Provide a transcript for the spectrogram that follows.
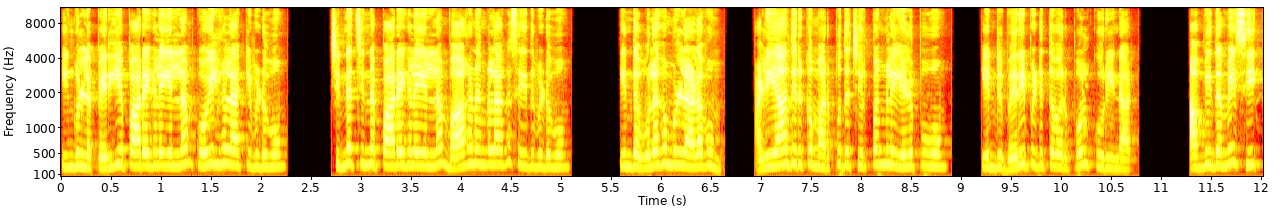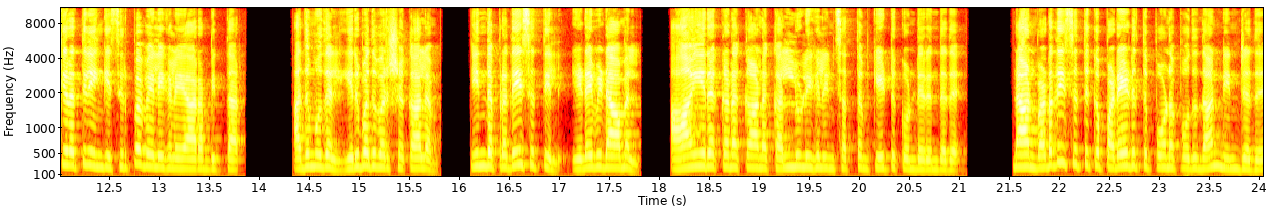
இங்குள்ள பெரிய பாறைகளையெல்லாம் கோயில்களாக்கி விடுவோம். சின்ன சின்ன பாறைகளையெல்லாம் வாகனங்களாக செய்து விடுவோம். இந்த உலகமுள்ள அளவும் அழியாதிருக்கும் அற்புத சிற்பங்களை எழுப்புவோம் என்று வெறி பிடித்தவர் போல் கூறினார். அவ்விதமே சீக்கிரத்தில் இங்கே சிற்ப வேலைகளை ஆரம்பித்தார். அது முதல் இருபது வருஷ காலம் இந்த பிரதேசத்தில் இடைவிடாமல் ஆயிரக்கணக்கான கல்லுளிகளின் சத்தம் கேட்டுக்கொண்டிருந்தது. நான் வடதேசத்துக்கு படையெடுத்து போன போதுதான் நின்றது.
